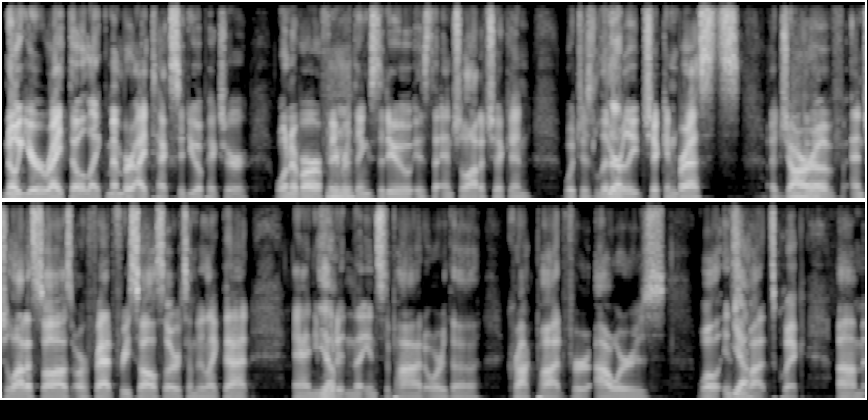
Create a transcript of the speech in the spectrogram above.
No, you're right though. Like, remember I texted you a picture. One of our favorite Mm-hmm. things to do is the enchilada chicken, which is literally chicken breasts, a jar Mm-hmm. of enchilada sauce or fat-free salsa or something like that, and you Yep. put it in the Instapot or the crock pot for hours. Well, Yeah. Instapot's quick. Um,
